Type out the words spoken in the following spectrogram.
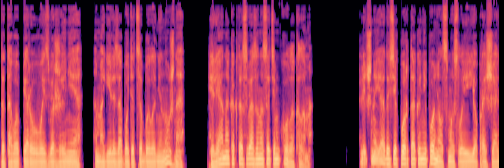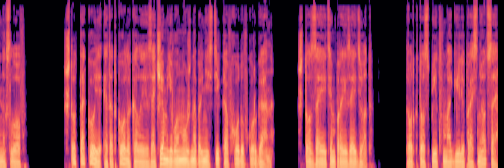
До того первого извержения о могиле заботиться было не нужно? Или она как-то связана с этим колоколом? Лично я до сих пор так и не понял смысла ее прощальных слов. Что такое этот колокол и зачем его нужно принести ко входу в курган? Что за этим произойдет? Тот, кто спит в могиле, проснется?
